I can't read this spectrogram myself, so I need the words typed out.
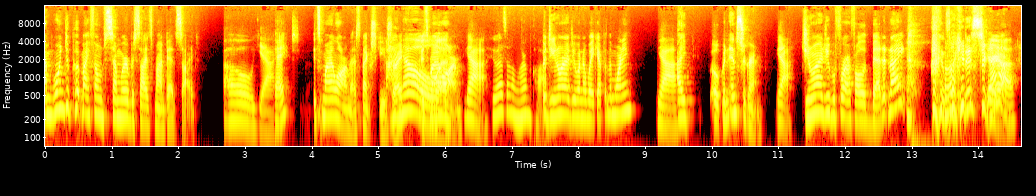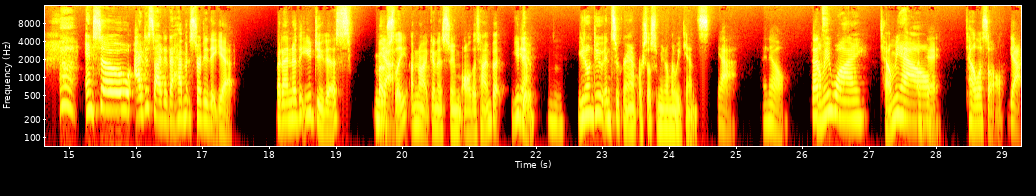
I'm going to put my phone somewhere besides my bedside. Oh yeah. Okay. It's my alarm. That's my excuse, right? know. It's my alarm. Yeah. Who has an alarm clock? But do you know what I do when I wake up in the morning? yeah. I open Instagram. yeah. Do you know what I do before I fall to bed at night? Look at Instagram. Yeah. And so I decided I haven't started it yet, but I know that you do this Yeah. mostly. I'm not going to assume all the time, but you Yeah. do. Mhm. You don't do Instagram or social media on the weekends. Yeah. I know. Tell me why. Tell me how. Okay. Tell us all. Yeah.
